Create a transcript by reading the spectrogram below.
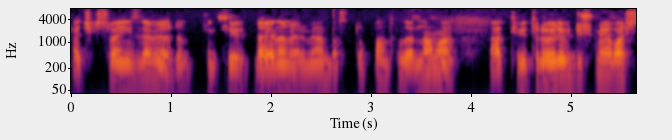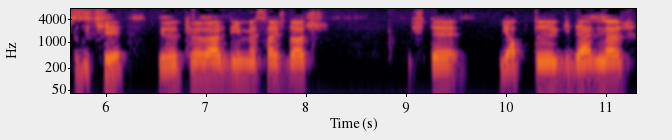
Açıkçası ben izlemiyordum. Çünkü dayanamıyorum yani basın toplantılarına ama ya Twitter öyle bir düşmeye başladı ki yönetime verdiği mesajlar işte yaptığı giderler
